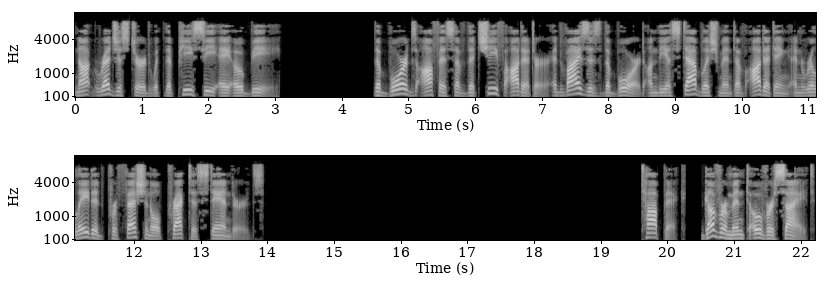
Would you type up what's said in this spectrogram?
not registered with the PCAOB. The Board's Office of the Chief Auditor advises the Board on the establishment of auditing and related professional practice standards. Government oversight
